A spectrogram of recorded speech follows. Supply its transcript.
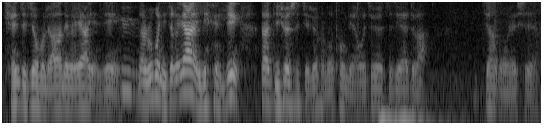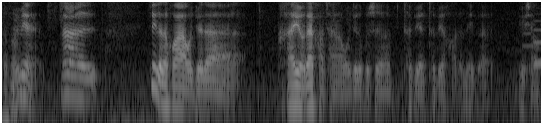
前几集我们聊到那个 AR 眼镜，嗯那如果你这个 AR 眼镜，那的确是解决很多痛点，我就直接对吧？这样子玩游戏很方便。那这个的话，我觉得还有待考察，我觉得不是特别特别好的那个一个想法。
